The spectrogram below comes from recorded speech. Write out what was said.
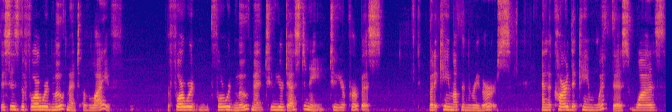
this is the forward movement of life, the forward, forward movement to your destiny, to your purpose. But it came up in the reverse. And the card that came with this was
